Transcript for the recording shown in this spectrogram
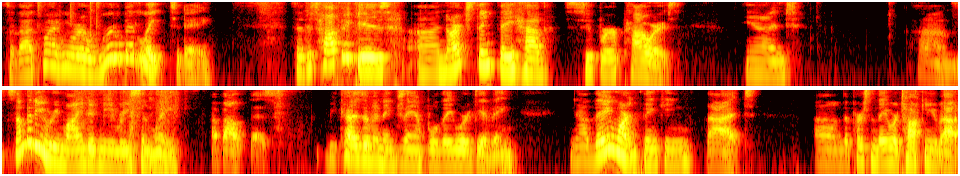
So that's why we were a little bit late today. So the topic is uh, narcs think they have superpowers. And um, somebody reminded me recently about this because of an example they were giving. Now, they weren't thinking that um, the person they were talking about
